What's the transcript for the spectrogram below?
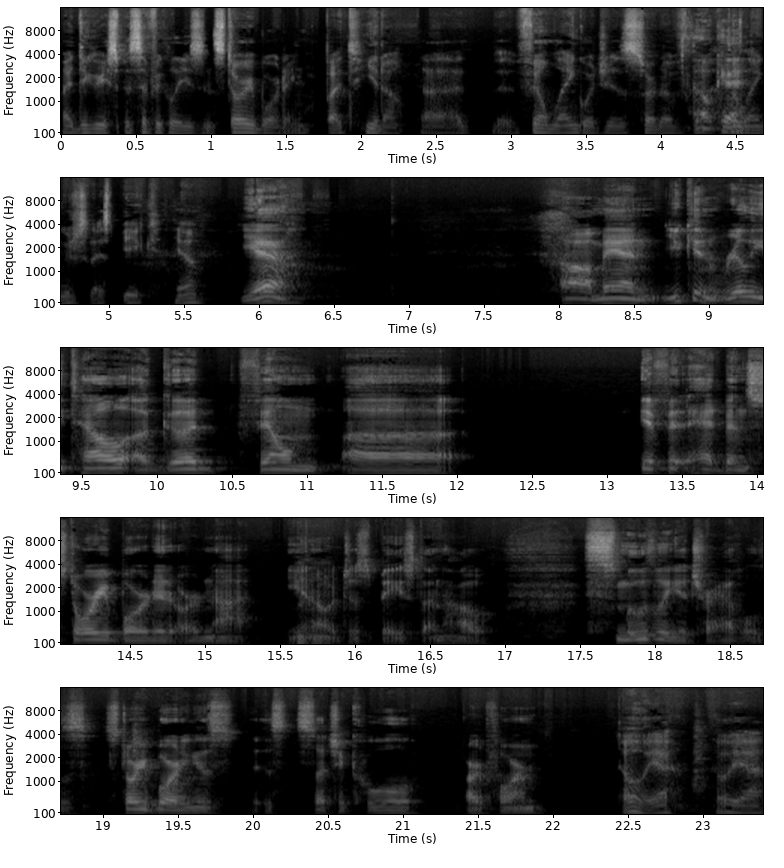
my degree specifically is in storyboarding, but you know, uh, film language is sort of the, okay. the language that I speak. Yeah, yeah, Oh man, you can really tell a good film uh, if it had been storyboarded or not. You mm-hmm. know, just based on how smoothly it travels. Storyboarding is is such a cool art form. Oh yeah, oh yeah.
